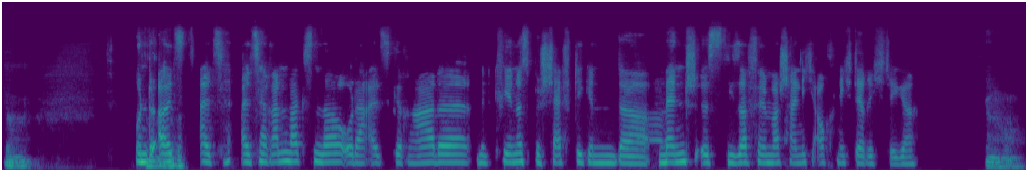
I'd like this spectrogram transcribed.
Dann, und als, als, als Heranwachsender oder als gerade mit Queerness beschäftigender Mensch ist dieser Film wahrscheinlich auch nicht der richtige. Genau.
